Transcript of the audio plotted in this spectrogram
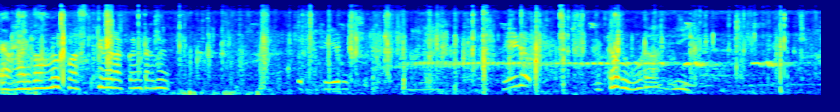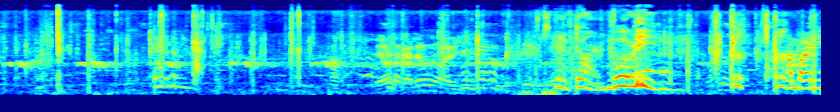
ഞങ്ങളാണ് ഫസ്റ്റ് കിടക്കേണ്ടത് ഓടാ അമ്പാടി. അമ്പാടി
